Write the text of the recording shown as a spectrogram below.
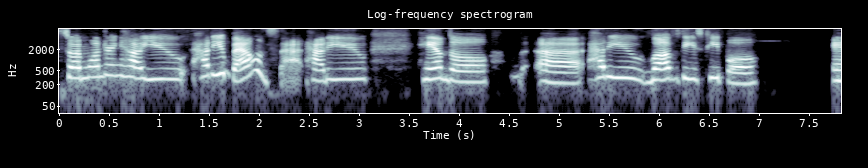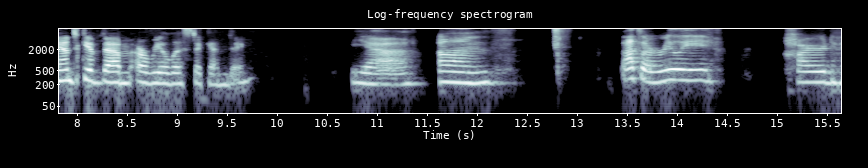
So I'm wondering how you how do you balance that? How do you handle uh how do you love these people and give them a realistic ending? Yeah. Um that's a really hard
